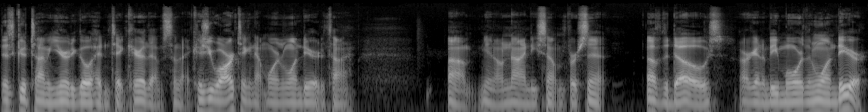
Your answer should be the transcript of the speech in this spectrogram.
this good time of year to go ahead and take care of them some because you are taking out more than one deer at a time. Um, you know, ninety something percent of the does are going to be more than one deer.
